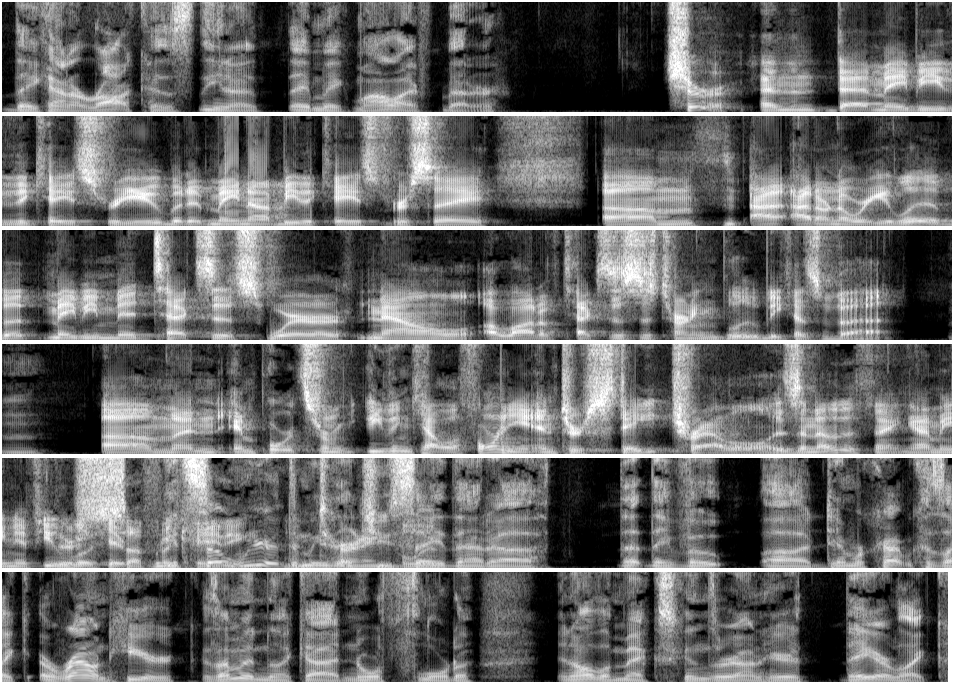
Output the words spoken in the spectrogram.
they kind of rock because, you know, they make my life better. Sure, and that may be the case for you, but it may not be the case for say. Um, I, I don't know where you live, but maybe mid Texas, where now a lot of Texas is turning blue because of that. Um, and imports from even California, interstate travel is another thing. I mean, if you They're look at suffocating. It's so weird to me that turning you say that uh that they vote uh Democrat because like around here because I'm in like uh, North Florida and all the Mexicans around here they are like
